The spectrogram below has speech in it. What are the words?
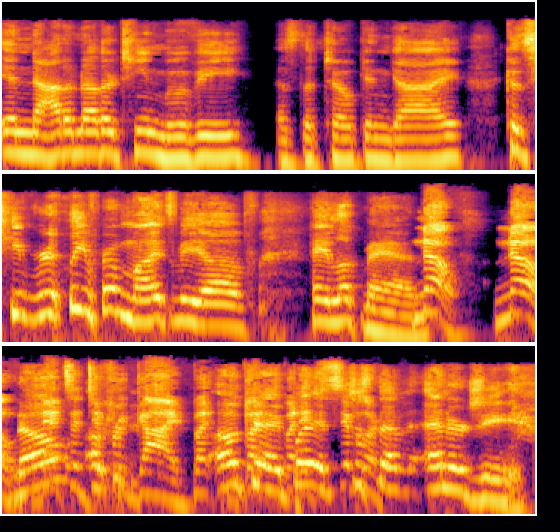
in not another teen movie as the token guy? Because he really reminds me of. Hey, look, man. No, no, No? that's a different guy. But Okay, but, but, it's, it's, just that energy.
